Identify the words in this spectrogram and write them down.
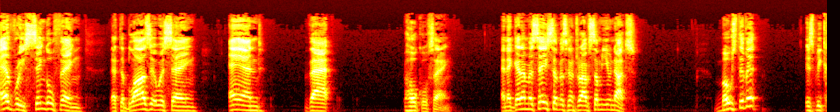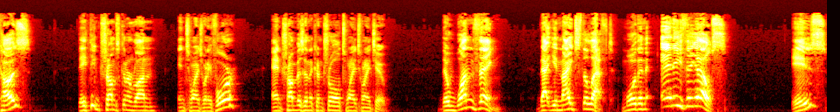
every single thing that de Blasio was saying and that Hochul saying. And again, I'm going to say something that's going to drive some of you nuts. Most of it is because They think Trump's going to run in 2024 and Trump is going to control 2022. The one thing that unites the left more than anything else is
